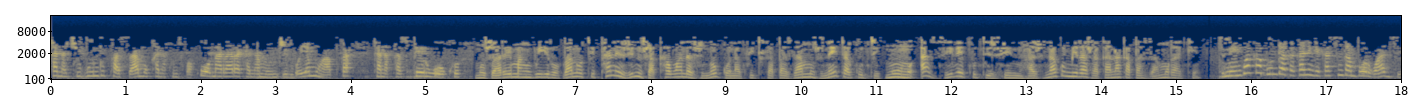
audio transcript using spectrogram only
kana chibundu pazamu kana kunzwa kuomarara kana munzvimbo yemuhapwa kana pasi peruoko muzvare mangwiro vanoti pane zvinhu zvakawanda zvinogona kuitika pazamu zvinoita kuti munhu azive kuti zvinhu hazvina kumira zvakanaka pazamu rake dzimwe nguva kabundu aka kanenge kasingamborwadzi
